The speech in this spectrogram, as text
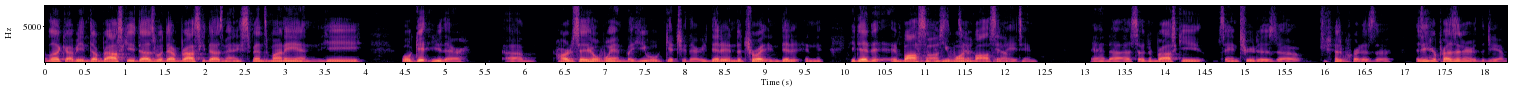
look, I mean, Dombrowski does what Dombrowski does, man. He spends money and he will get you there. Um, hard to say he'll win, but he will get you there. He did it in Detroit and did it in he did it in Boston. he Boston, won in. Boston Yep. in 18. And uh, so Dombrowski staying true to his uh, his word as a is he your president or the GM?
